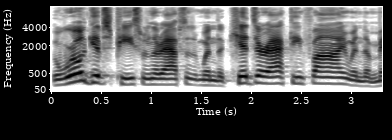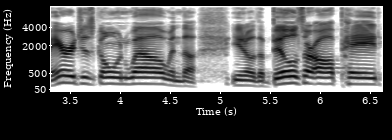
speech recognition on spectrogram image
The world gives peace when they're absent, when the kids are acting fine, when the marriage is going well, when the, you know, the bills are all paid.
